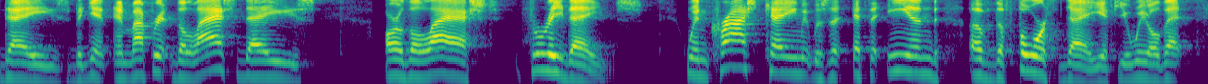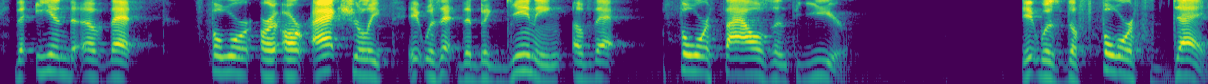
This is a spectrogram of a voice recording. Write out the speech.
days begin. And my friend, the last days are the last three days. When Christ came, it was at the end of the fourth day, if you will, that the end of that four, or, or actually, it was at the beginning of that 4,000th year. It was the fourth day.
